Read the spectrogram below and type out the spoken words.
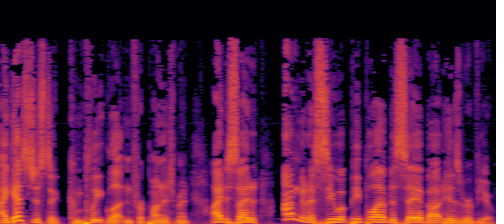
I guess, just a complete glutton for punishment, I decided I'm going to see what people have to say about his review.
